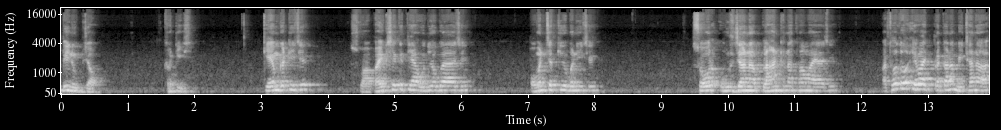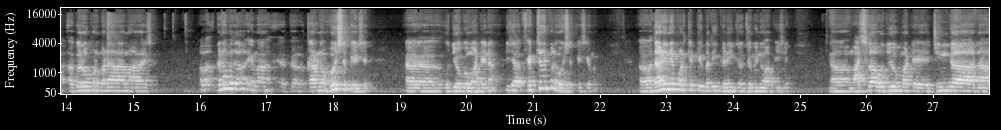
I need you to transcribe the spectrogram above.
બિન ઉપજાઉ ઘટી છે. કેમ ઘટી છે? સ્વાભાવિક છે કે ત્યાં ઉદ્યોગ આવ્યા છે, પવનચક્કીઓ બની છે, સૌર ઉર્જાના પ્લાન્ટ નાખવામાં આવ્યા છે, અથવા તો એવા જ પ્રકારના મીઠાના અગરો પણ બનાવવામાં આવ્યા છે. આવા ઘણા બધા એમાં કારણો હોઈ શકે છે ઉદ્યોગો માટેના. બીજા ફેક્ટરી પણ હોઈ શકે છે એમાં. અદાણીને પણ કેટલી બધી ઘણી જમીનો આપી છે. માછલા ઉદ્યોગ માટે, ઝીંગાના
